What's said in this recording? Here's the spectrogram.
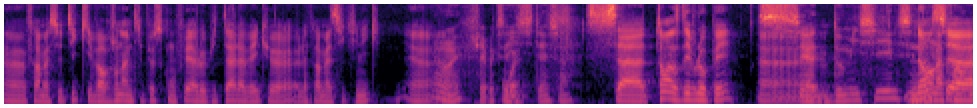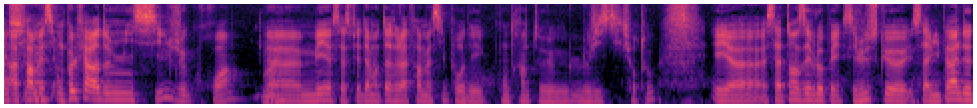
euh, pharmaceutiques qui va rejoindre un petit peu ce qu'on fait à l'hôpital avec euh, la pharmacie clinique. Euh, Ah ouais, je savais pas que ça ouais. existait ça. Ça tend à se développer. Euh, C'est à domicile C'est non, c'est à- pharmacie à pharmacie. On peut le faire à domicile, je crois, Ouais. Euh, mais ça se fait davantage à la pharmacie pour des contraintes euh, logistiques surtout. Et euh, ça tend à se développer. C'est juste que ça a mis pas mal de,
